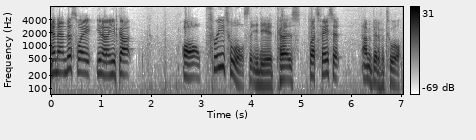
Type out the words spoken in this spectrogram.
and then this way, you know, you've got all three tools that you need because, let's face it, I'm a bit of a tool.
